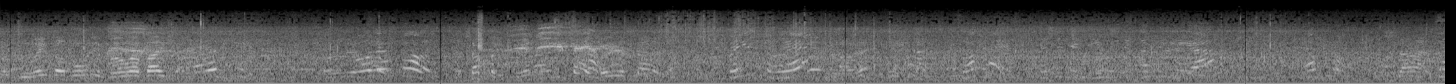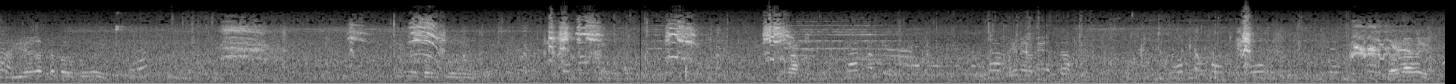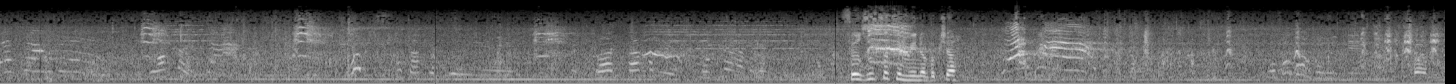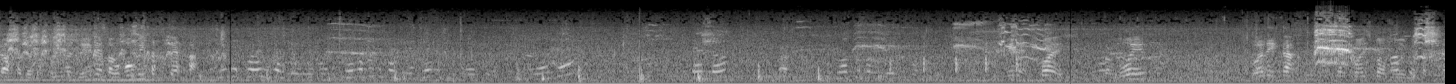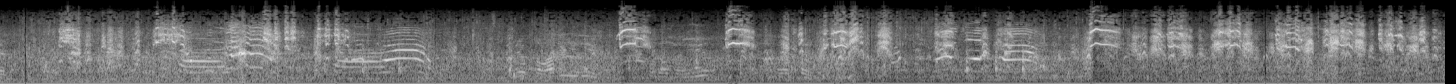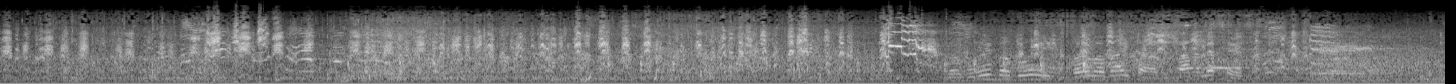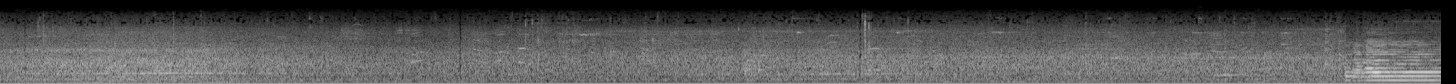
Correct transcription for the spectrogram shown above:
ברבורים ברבורים, בואו הביתה. עכשיו תקראי לי בואי ישר. די, סיירת הברבורים. הנה ברבורים. ככה. הנה, אני יצא. לא נריב. אופיר, זוז קצת ימינה בבקשה. טוב, ככה, אתם יכולים את זה. הנה, ברבור מתחתיך. כן, לא? כמו כברבור. הנה, פה יש ברבורים. בוא אני אקח, כן, פה יש ברבורים בתחתינו. זהו,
